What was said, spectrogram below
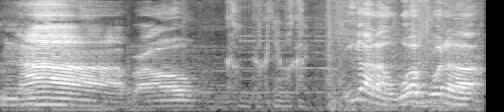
Nah, bro. You got a wolf with a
